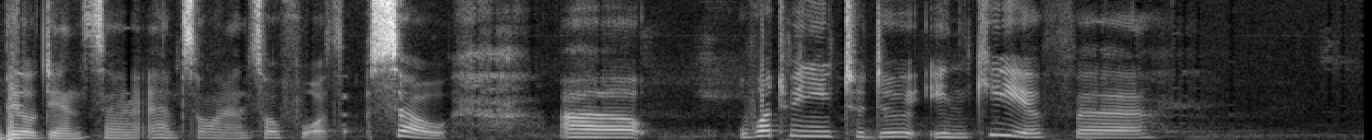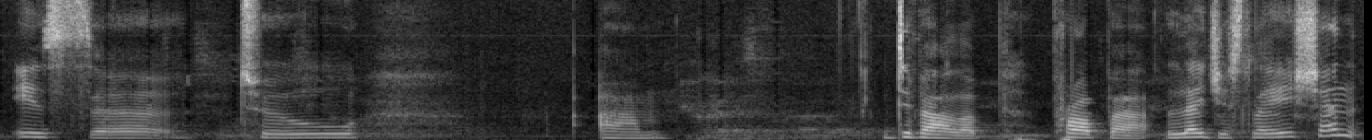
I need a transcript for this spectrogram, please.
buildings and, and so on and so forth. So, uh, what we need to do in Kiev uh, is uh, to um, develop proper legislation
